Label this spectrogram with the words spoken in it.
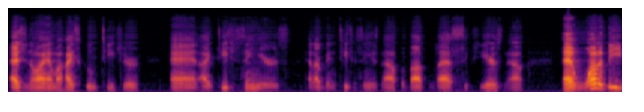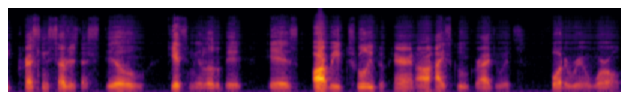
As you know, I am a high school teacher, and I teach seniors, and I've been teaching seniors now for about the last six years now. And one of the pressing subjects that still gets me a little bit is are we truly preparing our high school graduates for the real world?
